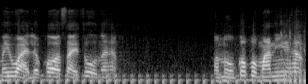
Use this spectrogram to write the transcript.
ไม่ไหวแล้วก็ใส่โซ่นะครับถนนก็ประมาณนี้นะครับ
